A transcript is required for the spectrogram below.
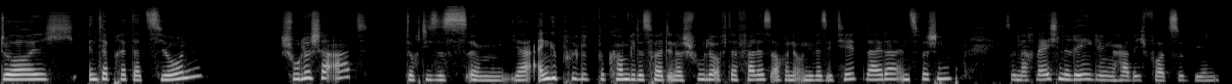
durch Interpretationen, schulischer Art, durch dieses ähm, ja eingeprügelt bekommen, wie das heute in der Schule oft der Fall ist, auch in der Universität leider inzwischen. So nach welchen Regeln habe ich vorzugehen?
